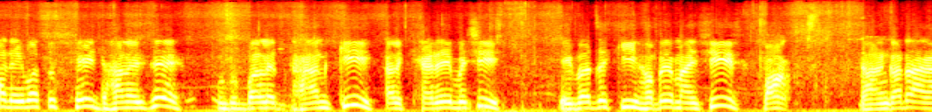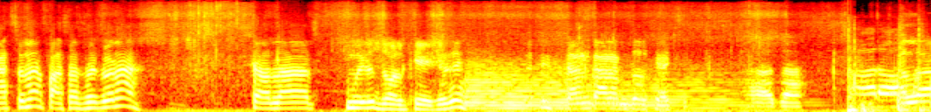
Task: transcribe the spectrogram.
আর এবার তো সেই ধান হয়েছে। কিন্তু বলে ধান কি? খালি খেড়ে বেশি। এবার যে কি হবে মাইসির? ধান কাটা আগাচ্ছে না পাশা থাকবে না। শালা তুমি একটু জল খেয়েছো রে। ধান কাটার জল খেয়েছি। শালা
